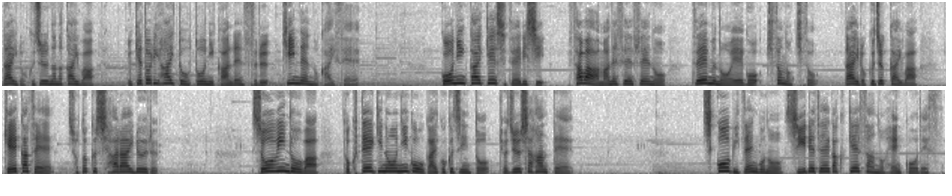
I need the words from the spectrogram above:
第67回は受取配当等に関連する近年の改正。公認会計士税理士澤天音先生の税務の英語基礎の基礎第60回は経過税所得支払いルール。ショーウィンドウは特定技能2号外国人と居住者判定。施行日前後の仕入れ税額計算の変更です。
